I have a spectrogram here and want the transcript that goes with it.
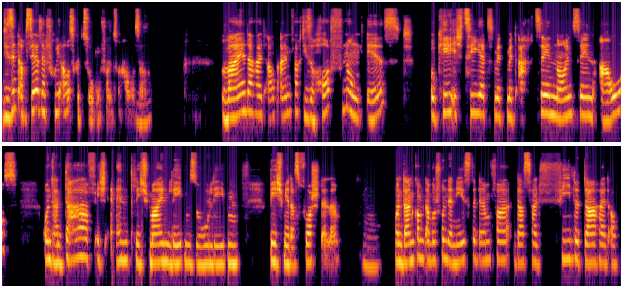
die sind auch sehr, sehr früh ausgezogen von zu Hause. Mhm. Weil da halt auch einfach diese Hoffnung ist, okay, ich ziehe jetzt mit, mit 18, 19 aus und dann darf ich endlich mein Leben so leben, wie ich mir das vorstelle. Mhm. Und dann kommt aber schon der nächste Dämpfer, dass halt viele da halt auch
